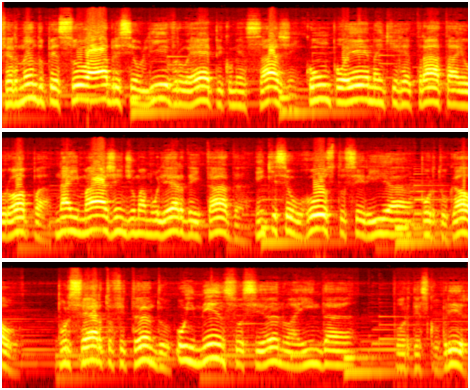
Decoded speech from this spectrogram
Fernando Pessoa abre seu livro épico Mensagem com um poema em que retrata a Europa na imagem de uma mulher deitada, em que seu rosto seria Portugal, por certo fitando o imenso oceano ainda por descobrir.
